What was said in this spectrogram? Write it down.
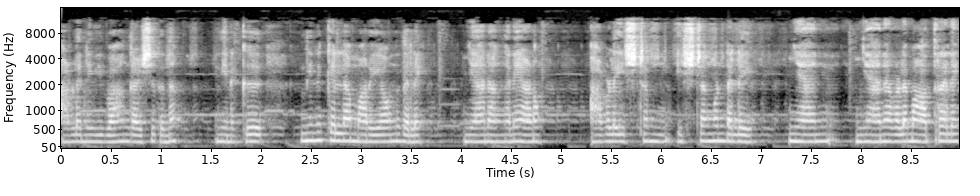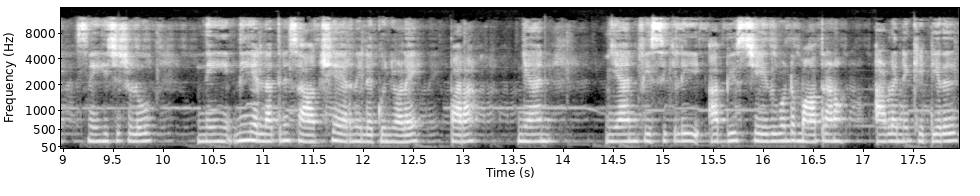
അവളെന്നെ വിവാഹം കഴിച്ചതെന്ന്. നിനക്ക് നിനക്കെല്ലാം അറിയാവുന്നതല്ലേ? ഞാൻ അങ്ങനെയാണോ? അവളെ ഇഷ്ടം ഇഷ്ടം കൊണ്ടല്ലേ ഞാൻ ഞാൻ അവളെ മാത്രമല്ലേ സ്നേഹിച്ചിട്ടുള്ളൂ? നീ നീ എല്ലാത്തിനും സാക്ഷിയായിരുന്നില്ലേ കുഞ്ഞോളെ? പറ. ഞാൻ ഞാൻ ഫിസിക്കലി അബ്യൂസ് ചെയ്തുകൊണ്ട് മാത്രമാണോ അവൾ എന്നെ കിട്ടിയത്?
